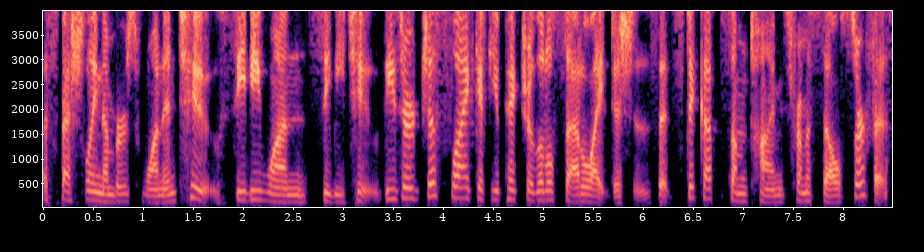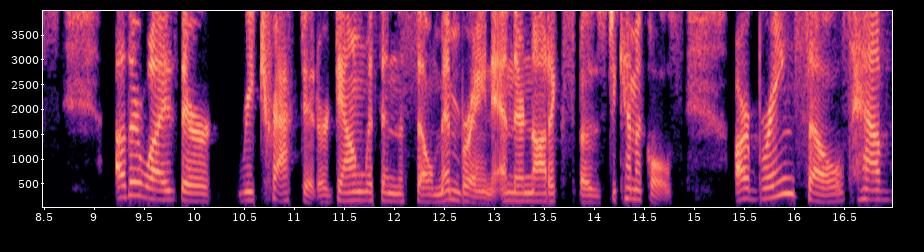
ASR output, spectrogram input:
especially numbers 1 and 2, CB1, CB2. These are just like if you picture little satellite dishes that stick up sometimes from a cell surface. Otherwise, they're retracted or down within the cell membrane and they're not exposed to chemicals. Our brain cells have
